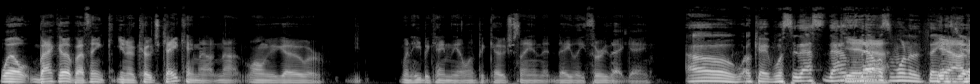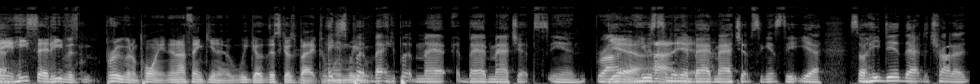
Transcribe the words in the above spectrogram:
Well, back up. I think you know Coach K came out not long ago, or when he became the Olympic coach, saying that Daly threw that game. Oh, okay. Well, see, that's that, Yeah. that was one of the things. yeah, I mean, he said he was proving a point, and I think you know we go. This goes back to he when we. put ba- he put ma- bad matchups in, right? Yeah, he was sending in yeah. bad matchups against the yeah. So he did that to try to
